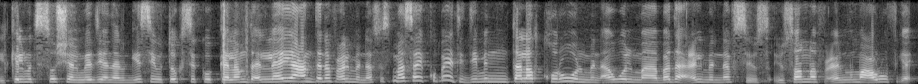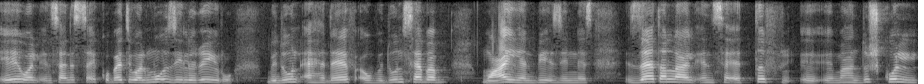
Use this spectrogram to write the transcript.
الكلمة السوشيال ميديا نرجسي و toxic والكلام ده اللي هي عندنا في علم النفس اسمها سايكوباتي. دي من ثلاث قرون من أول ما بدأ علم النفس يص- يصنف علم معروف. يعني إيه هو الإنسان السايكوباتي والمؤذي لغيره بدون أهداف أو بدون سبب معين بيأذي الناس؟ إزاي أطلع الإنسان الطفل إيه، إيه، ما عندوش كل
